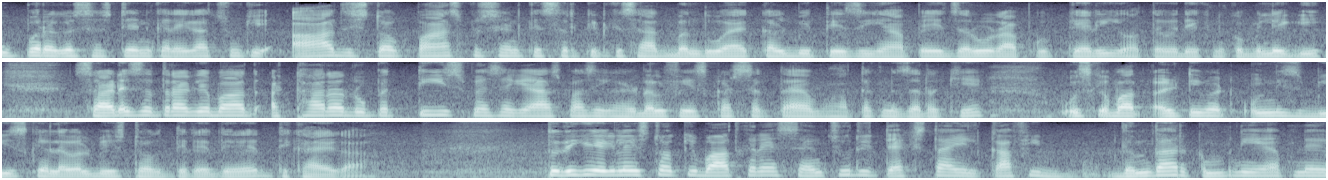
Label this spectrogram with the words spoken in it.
ऊपर अगर सस्टेन करेगा चूँकि आज स्टॉक पाँच परसेंट के सर्किट के साथ बंद हुआ है। कल भी तेज़ी यहाँ पे ज़रूर आपको कैरी होते हुए देखने को मिलेगी। साढ़े सत्रह के बाद अट्ठारह रुपये तीस पैसे के आसपास एक हर्डल फेस कर सकता है। वहाँ तक नज़र रखिए। उसके बाद अल्टीमेट उन्नीस बीस के लेवल भी स्टॉक धीरे धीरे दिखाएगा। तो देखिए अगले स्टॉक की बात करें सेंचुरी टेक्सटाइल काफ़ी दमदार कंपनी है अपने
